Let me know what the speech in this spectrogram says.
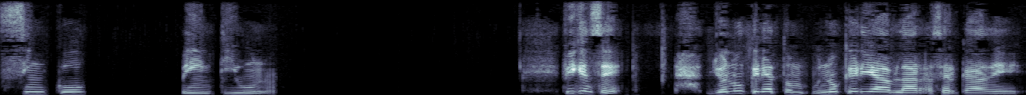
5:21. Fíjense, yo no quería, no quería hablar acerca de,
